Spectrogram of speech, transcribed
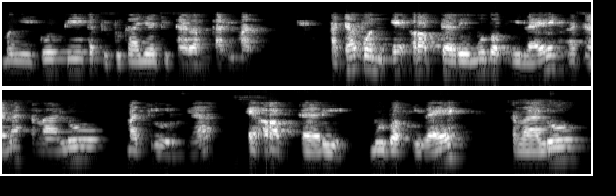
mengikuti kedudukannya di dalam kalimat. Adapun i'rab dari mudhof ilaih adalah selalu majrur ya. I'rab dari mudhof ilaih selalu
